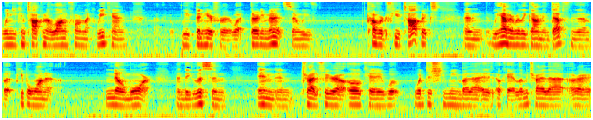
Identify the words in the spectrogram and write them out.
when you can talk in a long form like we can we've been here for what 30 minutes and we've covered a few topics and we haven't really gone in depth in them but people want to know more and they listen in and try to figure out oh, okay what what does she mean by that? Okay let me try that all right.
